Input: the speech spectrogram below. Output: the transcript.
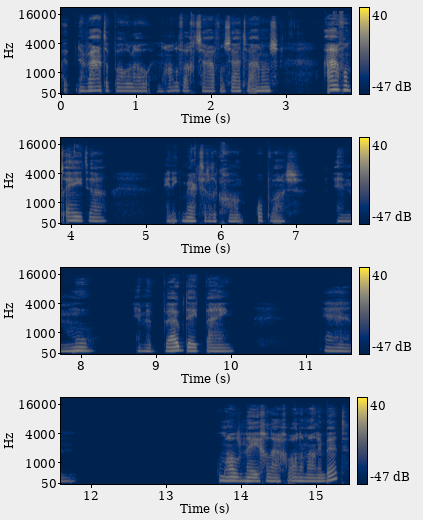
hup, naar waterpolo. En om half acht s avonds zaten we aan ons avondeten. En ik merkte dat ik gewoon op was. En moe. En mijn buik deed pijn. En om half negen lagen we allemaal in bed.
